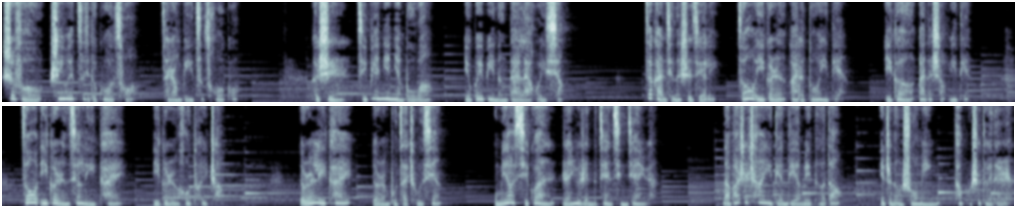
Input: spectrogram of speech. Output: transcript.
是否是因为自己的过错，才让彼此错过？可是，即便念念不忘，也未必能带来回响。在感情的世界里，总有一个人爱的多一点，一个爱的少一点。总有一个人先离开，一个人后退场。有人离开，有人不再出现。我们要习惯人与人的渐行渐远，哪怕是差一点点没得到，也只能说明他不是对的人。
